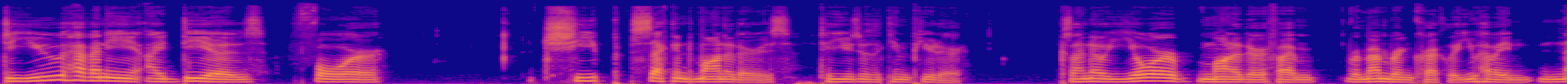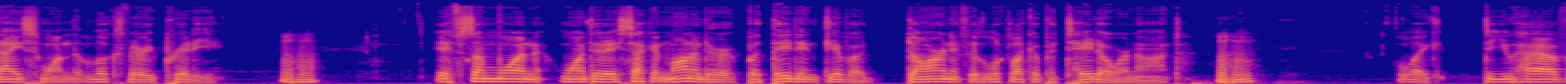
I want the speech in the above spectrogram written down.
Do you have any ideas for cheap second monitors to use with a computer? Because I know your monitor, if I'm remembering correctly, you have a nice one that looks very pretty. hmm If someone wanted a second monitor, but they didn't give a darn if it looked like a potato or not, hmm like, do you have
